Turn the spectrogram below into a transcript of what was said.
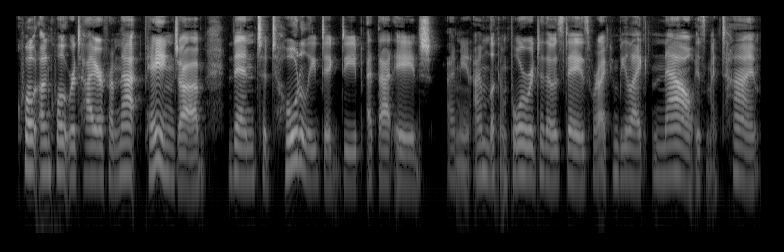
quote unquote retire from that paying job, then to totally dig deep at that age. I mean, I'm looking forward to those days where I can be like, now is my time.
